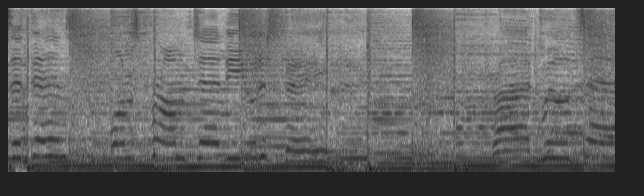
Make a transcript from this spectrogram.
coincidence once prompted you to say Pride will tear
